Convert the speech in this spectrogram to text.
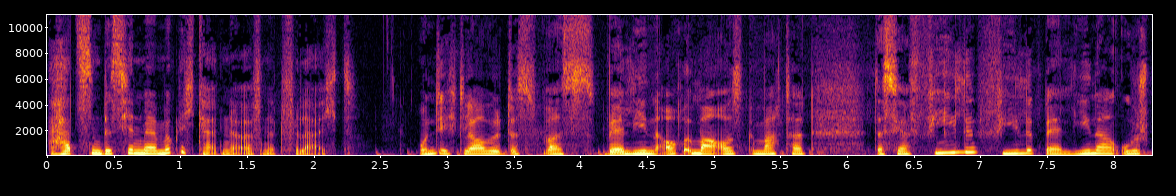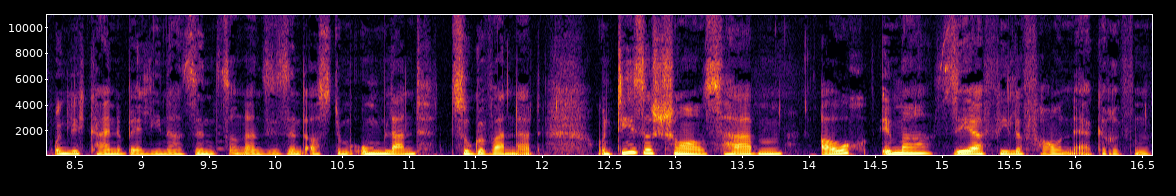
hat es ein bisschen mehr Möglichkeiten eröffnet vielleicht. Und ich glaube, das, was Berlin auch immer ausgemacht hat, dass ja viele, viele Berliner ursprünglich keine Berliner sind, sondern sie sind aus dem Umland zugewandert. Und diese Chance haben auch immer sehr viele Frauen ergriffen.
